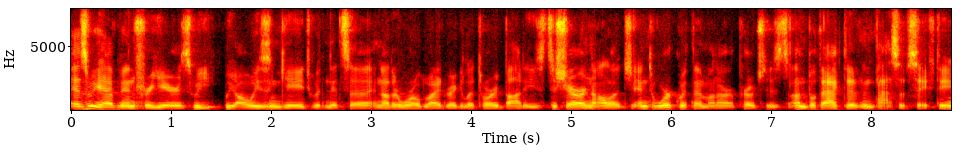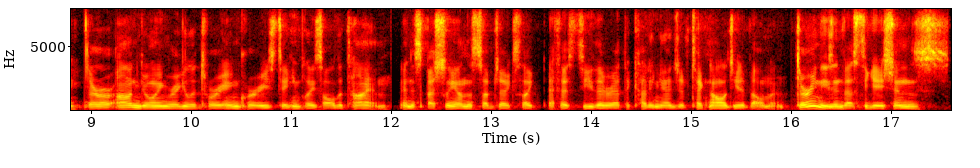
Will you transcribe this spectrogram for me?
as we have been for years, we, we always engage with NHTSA and other worldwide regulatory bodies to share our knowledge and to work with them on our approaches on both active and passive safety. There are ongoing regulatory inquiries taking place all the time, and especially on the subjects like FSD that are at the cutting edge of technology development. During these investigations,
